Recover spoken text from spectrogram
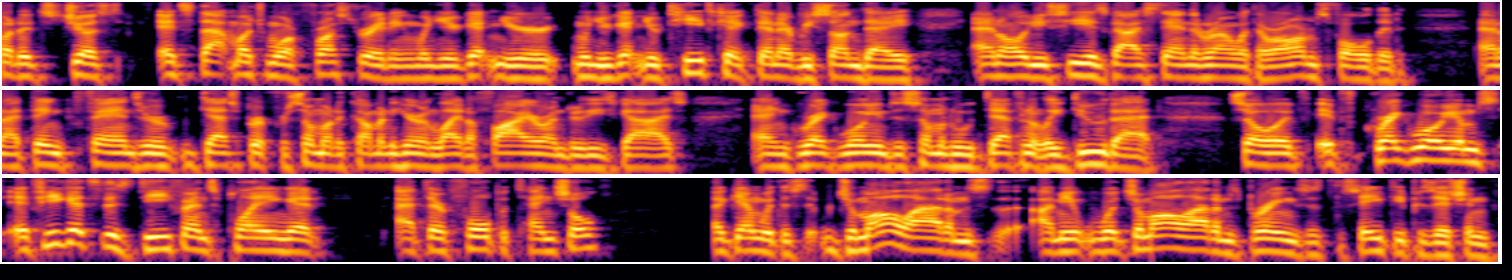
But it's just it's that much more frustrating when you're getting your when you're getting your teeth kicked in every Sunday and all you see is guys standing around with their arms folded. And I think fans are desperate for someone to come in here and light a fire under these guys. And Gregg Williams is someone who would definitely do that. So if, if Gregg Williams if he gets this defense playing at at their full potential, again with this Jamal Adams, I mean, what Jamal Adams brings is the safety position.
